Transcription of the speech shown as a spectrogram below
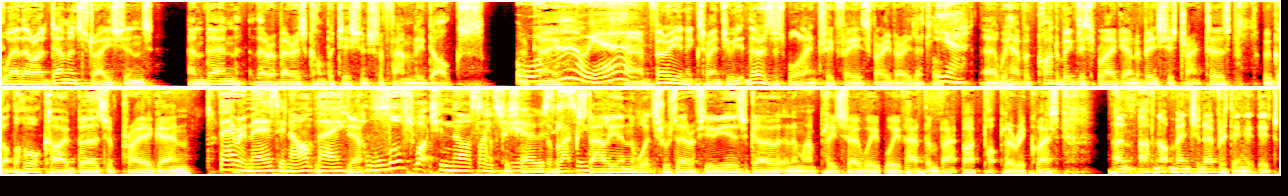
where there are demonstrations and then there are various competitions for family dogs. Wow, yeah. Uh, very inexpensive. There is a small entry fee. It's very, very little. Yeah. Uh, we have a, quite a big display again of Vince's tractors. We've got the Hawkeye Birds of Prey again. They're amazing, aren't they? Yeah. I loved watching those last Super year. shows. The Black Stallion, which was there a few years ago, and I'm pleased to say we, we've had them back by popular request. And I've not mentioned everything. It, it's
